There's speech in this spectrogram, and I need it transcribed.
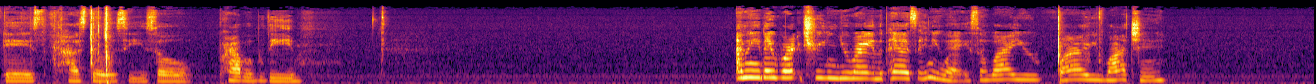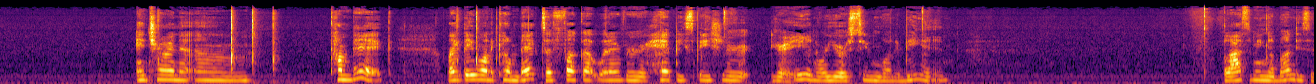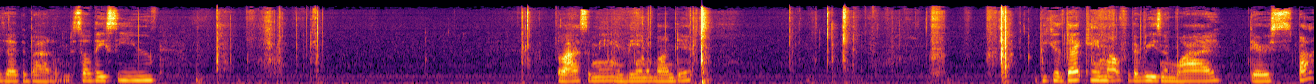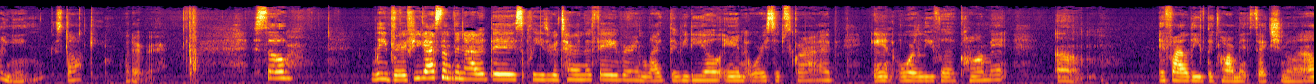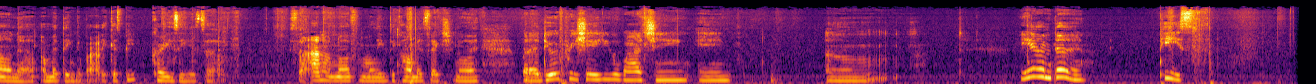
is hostility. So probably I mean they weren't treating you right in the past anyway. So why are you why are you watching and trying to um come back? Like they want to come back to fuck up whatever happy space you're you're in or you're soon going to be in blossoming abundance is at the bottom. So they see you blossoming and being abundant. Because that came out for the reason why they're spying, stalking, whatever. So, Libra, if you got something out of this, please return the favor and like the video and or subscribe and or leave a comment. Um, if I leave the comment section on, I don't know. I'm gonna think about it because people crazy as hell. So I don't know if I'm gonna leave the comment section on, but I do appreciate you watching and um yeah, I'm done. Peace.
